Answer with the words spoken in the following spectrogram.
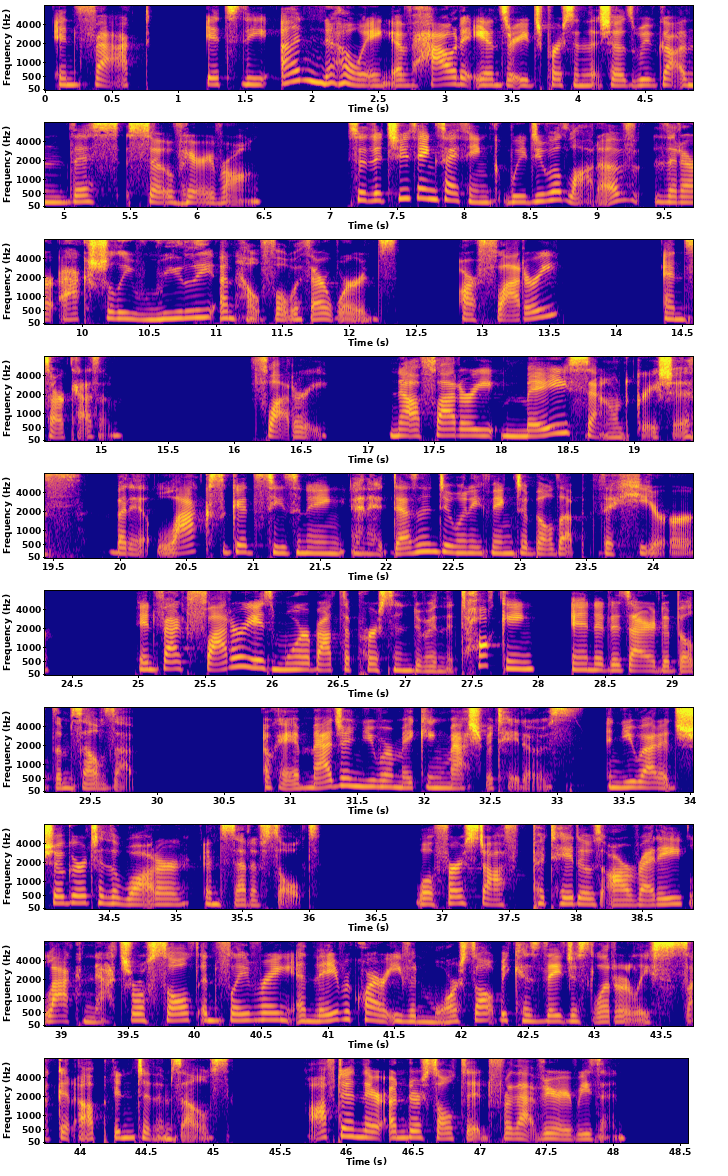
In fact, it's the unknowing of how to answer each person that shows we've gotten this so very wrong. So, the two things I think we do a lot of that are actually really unhelpful with our words are flattery and sarcasm. Flattery. Now, flattery may sound gracious, but it lacks good seasoning and it doesn't do anything to build up the hearer. In fact, flattery is more about the person doing the talking and a desire to build themselves up. Okay, imagine you were making mashed potatoes and you added sugar to the water instead of salt. Well, first off, potatoes already lack natural salt and flavoring, and they require even more salt because they just literally suck it up into themselves. Often they're undersalted for that very reason.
